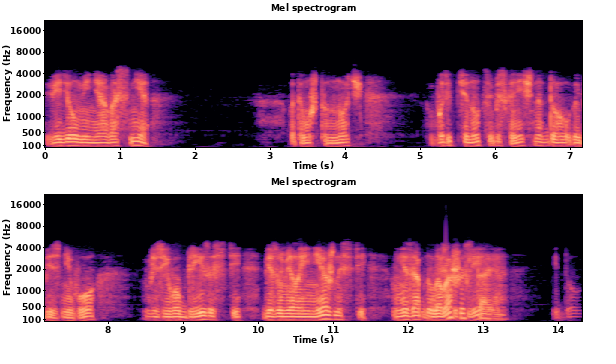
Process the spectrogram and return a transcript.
видел меня во сне, потому что ночь будет тянуться бесконечно долго без него, без его близости, без умелой нежности, внезапно Глава шестая и долго.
